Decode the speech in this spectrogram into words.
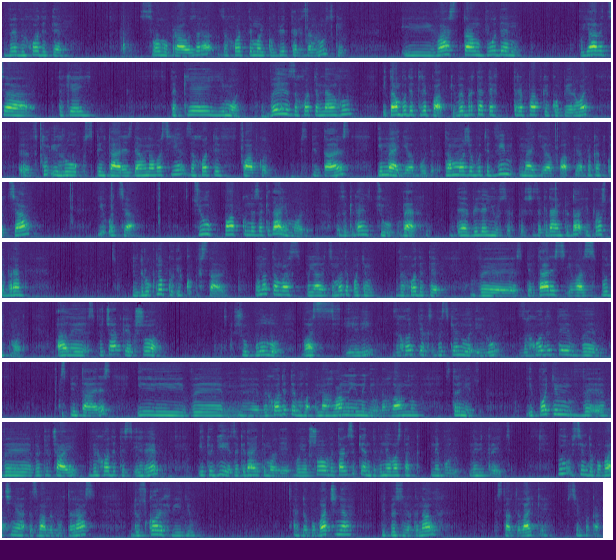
ви виходите свого браузера, заходите в мій комп'ютер загрузки, і у вас там буде появиться такий, такий мод. Ви заходите в нього і там буде три папки. Ви берете тих три папки копірувати е, в ту ігру Spintaris, де вона у вас є, заходите в папку Spintaris і медіа буде. Там може бути дві медіа папки, наприклад, оця і оця. В цю папку не закидаємо моди, закидаємо в цю верхню, де біля user пише. Закидаємо туди і просто беремо другу кнопку і вставити. Воно там у вас появиться моди, потім виходите в Spintaris і у вас будуть моди. Але спочатку, якщо щоб було у вас в ігрі, заходите, як ви скинули ігру, заходите в Spintaris і ви е, виходите на главне меню, на главну страницю. І потім ви, ви виключаєте, виходите з ігри і тоді закидаєте моди. Бо якщо ви так закинете, вони у вас так не будуть, не відкриються. Ну, всім до побачення. З вами був Тарас. До скорих відео. До побачення. Підписуйтесь на канал, ставте лайки. Всім пока.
